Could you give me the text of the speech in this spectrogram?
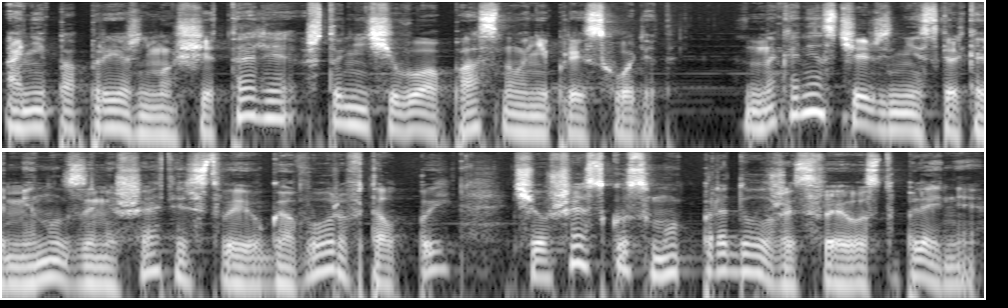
Они по-прежнему считали, что ничего опасного не происходит – Наконец, через несколько минут замешательства и уговоров толпы, Чаушеску смог продолжить свое выступление.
